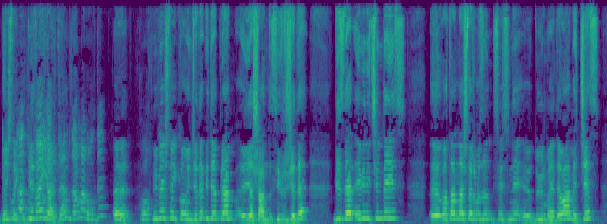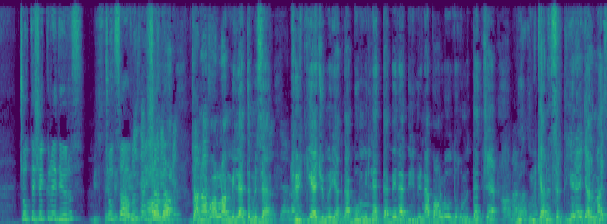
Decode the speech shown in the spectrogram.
Beş Burada dakika, biz buradayken- zaman oldu. evet. Korktum. bir 5 dakika önce de bir deprem e, yaşandı Sivrice'de. Bizler evin içindeyiz. Ee, vatandaşlarımızın sesini e, duyurmaya devam edeceğiz. Çok teşekkür ediyoruz. Biz çok teşekkür sağ olun. Allah, Cenab-ı Allah milletimize, Türkiye Cumhuriyeti'ne, bu millet de böyle birbirine bağlı olduğu müddetçe Allah bu ülkenin sırtı yere gelmez.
